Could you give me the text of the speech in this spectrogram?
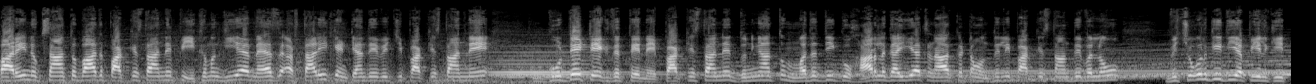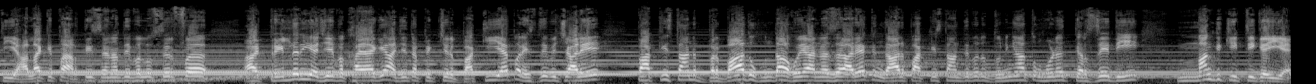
ਭਾਰੀ ਨੁਕਸਾਨ ਤੋਂ ਬਾਅਦ ਪਾਕਿਸਤਾਨ ਨੇ ਭੀਖ ਮੰਗੀ ਹੈ। ਮਹਿਜ਼ 48 ਘੰਟਿਆਂ ਦੇ ਵਿੱਚ ਹੀ ਪਾਕਿਸਤਾਨ ਨੇ ਗੋਡੇ ਟੇਕ ਦਿੱਤੇ ਨੇ। ਪਾਕਿਸਤਾਨ ਨੇ ਦੁਨੀਆ ਤੋਂ ਮਦਦ ਦੀ ਗੁਹਾਰ ਲਗਾਈ ਹੈ। ਤਣਾਅ ਘਟਾਉਣ ਦੇ ਲਈ ਪਾਕਿਸਤਾਨ ਦੇ ਵੱਲੋਂ ਵਿਚੋਲਗੀ ਦੀ ਅਪੀਲ ਕੀਤੀ ਹੈ। ਹਾਲਾਂਕਿ ਭਾਰਤੀ ਸੈਨਾ ਦੇ ਵੱਲੋਂ ਸਿਰਫ ਟ੍ਰੇਲਰ ਹੀ ਅਜੇ ਵਿਖਾਇਆ ਗਿਆ। ਅਜੇ ਤਾਂ ਪਿਕਚਰ ਬਾਕੀ ਹੈ, ਪਰ ਇਸ ਦੇ ਵਿਚਾਲੇ ਪਾਕਿਸਤਾਨ ਬਰਬਾਦ ਹੁੰਦਾ ਹੋਇਆ ਨਜ਼ਰ ਆ ਰਿਹਾ ਕੰਗਾਲ ਪਾਕਿਸਤਾਨ ਦੇ ਵੱਲੋਂ ਦੁਨੀਆ ਤੋਂ ਹੁਣ ਕਰਜ਼ੇ ਦੀ ਮੰਗ ਕੀਤੀ ਗਈ ਹੈ।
